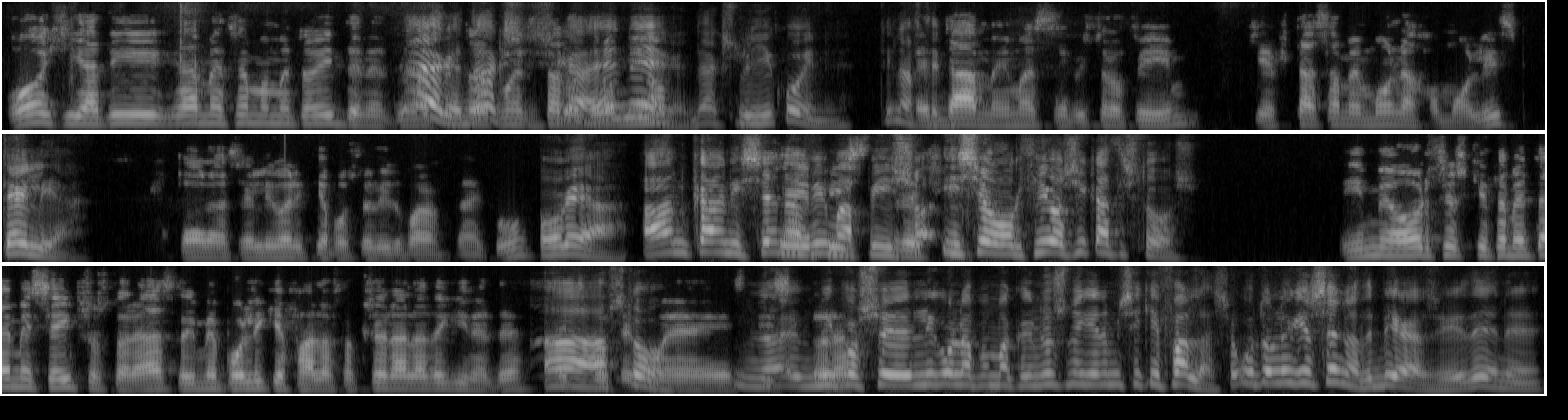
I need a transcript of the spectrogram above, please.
Όχι, γιατί είχαμε θέμα με το ίντερνετ. Ναι, Είμαστε ρε, τώρα εντάξει, στο σιγά, ε, αεροδρόμιο. ναι, ρε, εντάξει, λογικό είναι. Τι είναι αυτό. Πετάμε, είμαστε στην επιστροφή και φτάσαμε Μόναχο μόλις. Τέλεια. Τώρα σε λίγο έρχεται η αποστολή του Παναθηναϊκού. Ωραία. Αν κάνεις ένα Και βήμα επιστρέφεις. πίσω, είσαι ορθίο ή καθιστός; Είμαι όρθιος και θα μετά είμαι σε ύψος τώρα. Άστο, είμαι πολύ κεφάλα, το ξέρω, αλλά δεν γίνεται. Α, Έτσι πως αυτό. έχουμε στήσει τώρα. Μήπως ε, λίγο να απομακρυνώσουν για να μην είσαι κεφάλα. Εγώ το λέω για σένα, δεν πειράζει. Δεν, είναι...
